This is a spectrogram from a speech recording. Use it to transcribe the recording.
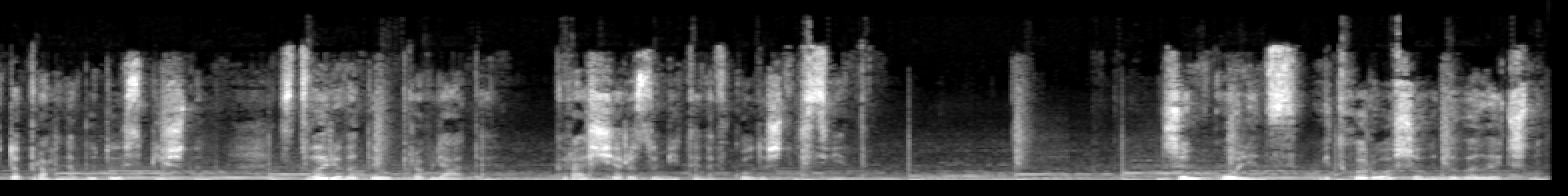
хто прагне бути успішним, створювати і управляти, краще розуміти навколишній світ. Джим Колінс Від хорошого до величного.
